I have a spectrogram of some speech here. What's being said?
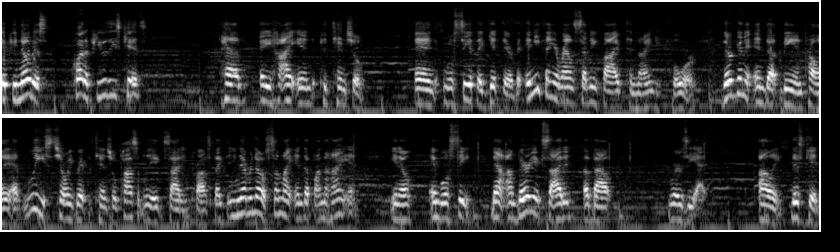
If you notice, quite a few of these kids have a high end potential, and we'll see if they get there. But anything around 75 to 94 they're going to end up being probably at least showing great potential, possibly exciting prospect, and you never know. Some might end up on the high end, you know, and we'll see. Now, I'm very excited about where's he at? Ali, this kid.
